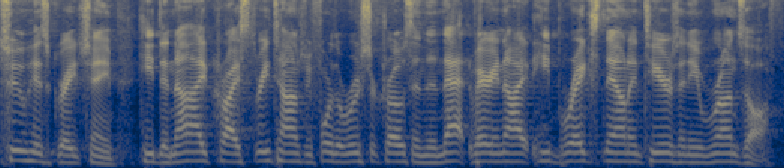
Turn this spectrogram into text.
To his great shame. He denied Christ three times before the rooster crows, and then that very night he breaks down in tears and he runs off.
